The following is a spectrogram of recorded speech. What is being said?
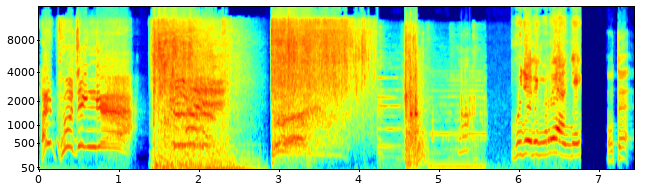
はいポージング。Gue jadi ngeri anjing お手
